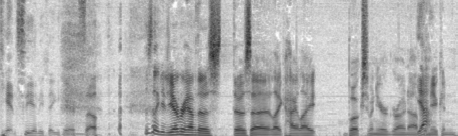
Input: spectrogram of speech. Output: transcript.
Can't see anything here, so It's like, did you ever have those those uh, like highlight books when you were growing up, Yeah. and you can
